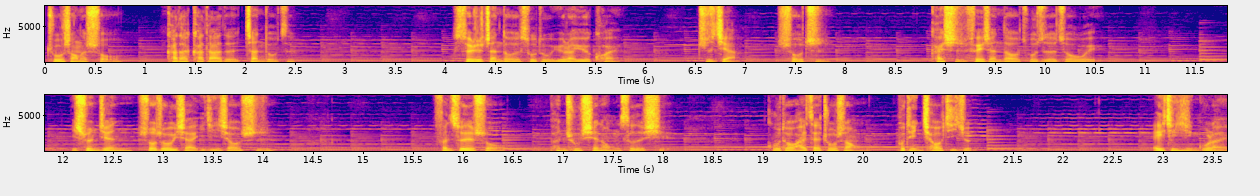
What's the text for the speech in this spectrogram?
桌上的手。咔嗒咔嗒的颤抖着，随着颤抖的速度越来越快，指甲、手指开始飞散到桌子的周围。一瞬间，手肘以下已经消失，粉碎的手喷出鲜红色的血，骨头还在桌上不停敲击着。A 惊醒过来，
